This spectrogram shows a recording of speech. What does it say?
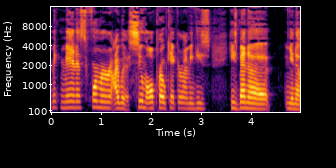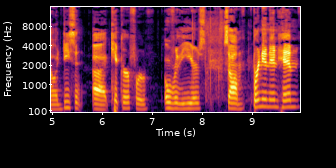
McManus, former, I would assume, all pro kicker. I mean, he's he's been a you know a decent uh, kicker for over the years. So um, bringing in him,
